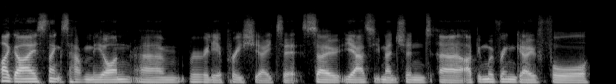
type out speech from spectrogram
Hi guys, thanks for having me on. Um, really appreciate it. So yeah, as you mentioned, uh, I've been with Ringo for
